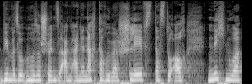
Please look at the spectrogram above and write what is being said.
wie wir so, so schön sagen, eine Nacht darüber schläfst, dass du auch nicht nur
